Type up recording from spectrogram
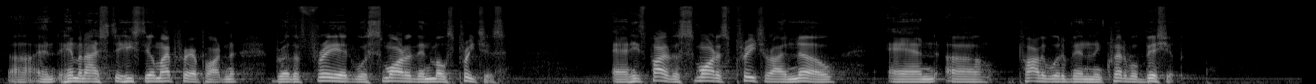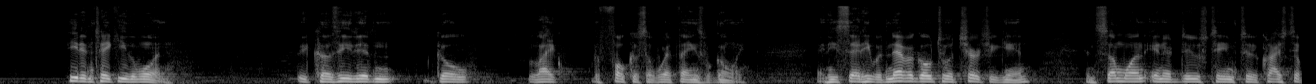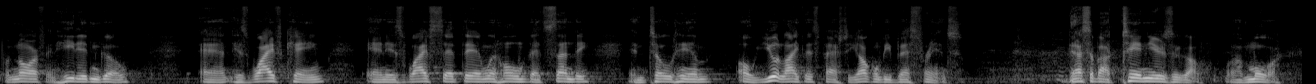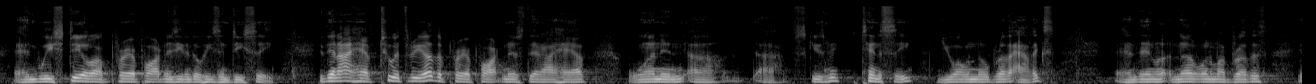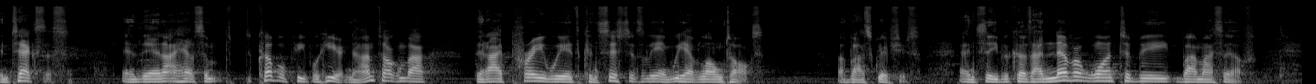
Uh, and him and I, st- he's still my prayer partner. Brother Fred was smarter than most preachers. And he's probably the smartest preacher I know, and uh, probably would have been an incredible bishop. He didn't take either one because he didn't go like the focus of where things were going. And he said he would never go to a church again. And someone introduced him to Christ Temple North, and he didn't go. And his wife came, and his wife sat there and went home that Sunday and told him, Oh, you'll like this pastor. Y'all gonna be best friends. That's about 10 years ago or more. And we still are prayer partners, even though he's in D.C. And then I have two or three other prayer partners that I have. One in, uh, uh, excuse me, Tennessee. You all know Brother Alex. And then another one of my brothers in Texas. And then I have some couple people here. Now I'm talking about that I pray with consistently, and we have long talks about scriptures. And see, because I never want to be by myself.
